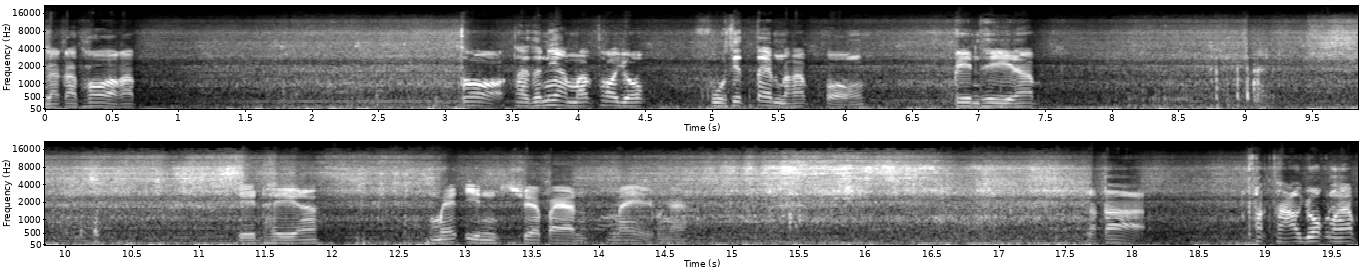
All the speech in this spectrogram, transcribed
แล้วก็ท่อครับ ท่อไทเทเนียมครับ ท่อยกคูซิสเต็มนะครับของกรีนทีนะครับ กรีนะ made in Japan ไม่เป็นไง แล้วก็พักเท้ายกนะครับ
